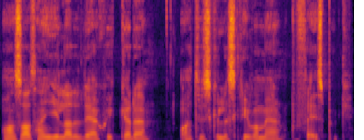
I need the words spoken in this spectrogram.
och han sa att han gillade det jag skickade och att vi skulle skriva mer på Facebook.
